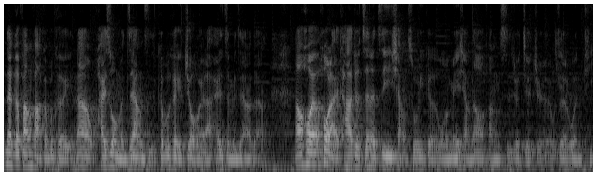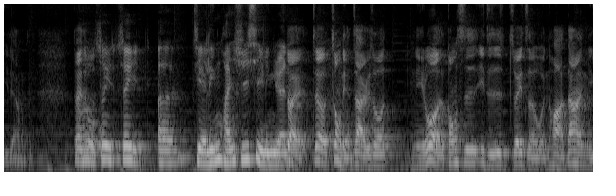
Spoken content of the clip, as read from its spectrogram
那个方法可不可以？那还是我们这样子可不可以救回来？还是怎么怎样怎样？然后后来后来他就真的自己想出一个我们没想到的方式，就解决了这个问题，这样子。对，哦、所以所以呃，解铃还须系铃人。对，这个重点在于说。你如果公司一直是追责文化，当然你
